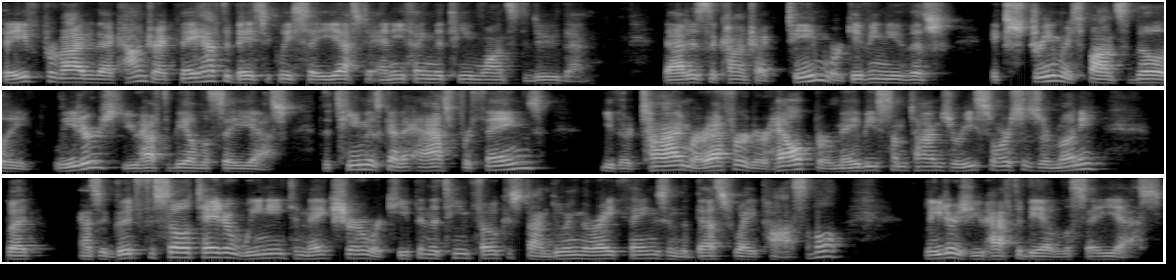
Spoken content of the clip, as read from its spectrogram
they've provided that contract, they have to basically say yes to anything the team wants to do then. That is the contract. Team, we're giving you this extreme responsibility. Leaders, you have to be able to say yes. The team is going to ask for things, either time or effort or help, or maybe sometimes resources or money. But as a good facilitator, we need to make sure we're keeping the team focused on doing the right things in the best way possible. Leaders, you have to be able to say yes.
